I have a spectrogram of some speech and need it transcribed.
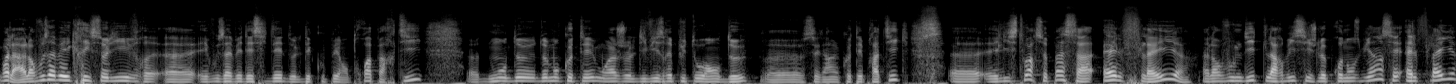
Voilà, alors vous avez écrit ce livre euh, et vous avez décidé de le découper en trois parties. Euh, de, mon, de, mon, côté, moi, je le diviserai plutôt en deux. Euh, c'est un côté pratique. et l'histoire se passe à Elfley. Alors vous me dites, Larbi, si je le prononce bien, c'est Elfley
